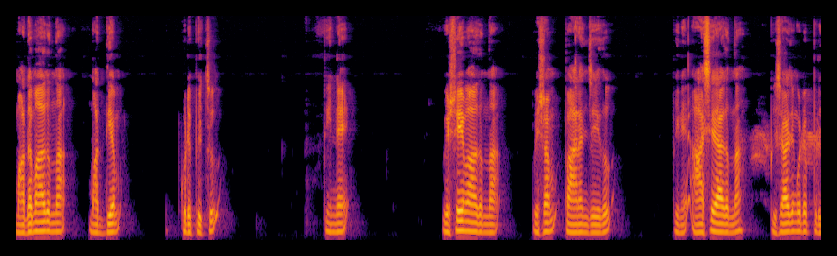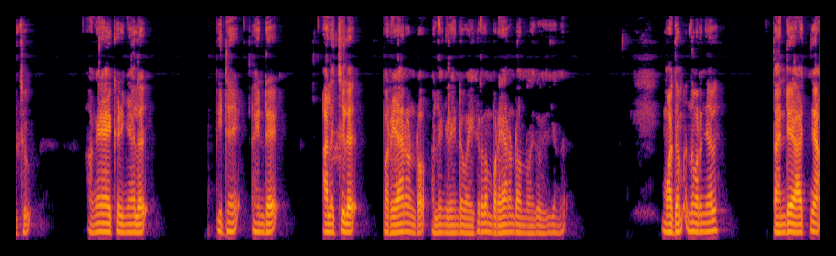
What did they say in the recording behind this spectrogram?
മതമാകുന്ന മദ്യം കുടിപ്പിച്ചു. പിന്നെ വിഷയമാകുന്ന വിഷം പാനം ചെയ്തു. പിന്നെ ആശയാകുന്ന പിശാചും കൂടെ പിടിച്ചു. അങ്ങനെ ആയിക്കഴിഞ്ഞാൽ പിന്നെ അതിന്റെ അലച്ചിൽ പറയാനുണ്ടോ? അല്ലെങ്കിൽ അതിന്റെ വൈകൃതം പറയാനുണ്ടോ എന്നാണ് ചോദിക്കുന്നത്. മതം എന്ന് പറഞ്ഞാൽ തന്റെ ആജ്ഞ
